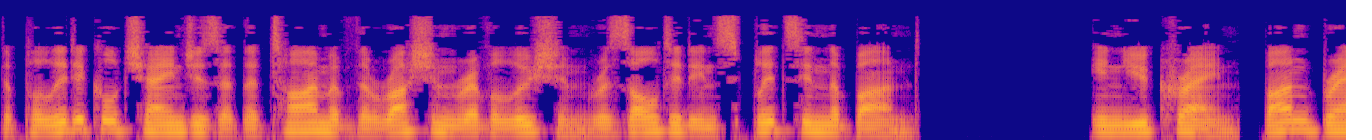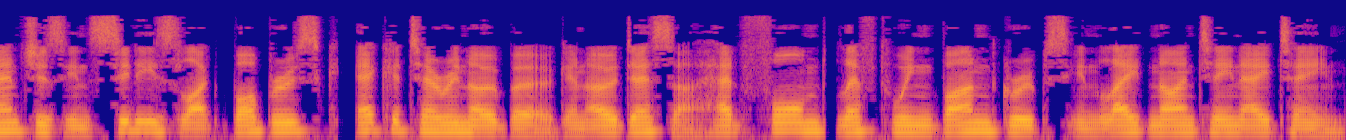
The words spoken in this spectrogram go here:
.The political changes at the time of the Russian Revolution resulted in splits in the Bund. In Ukraine, Bund branches in cities like Bobruisk, Ekaterinburg and Odessa had formed left-wing Bund groups in late 1918.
